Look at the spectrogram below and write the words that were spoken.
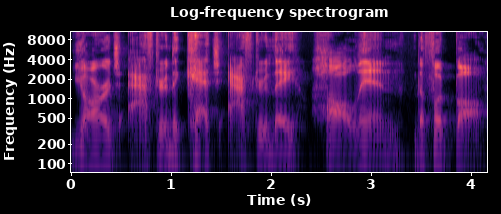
yards after the catch after they haul in the football.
